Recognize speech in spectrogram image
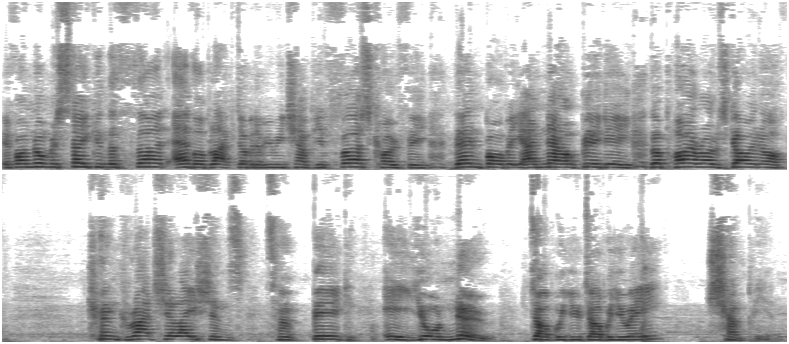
If I'm not mistaken, the third ever black WWE champion. First Kofi, then Bobby, and now Big E. The pyro's going off. Congratulations to Big E, your new WWE champion.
